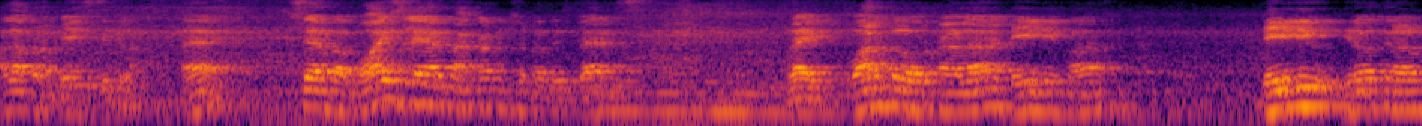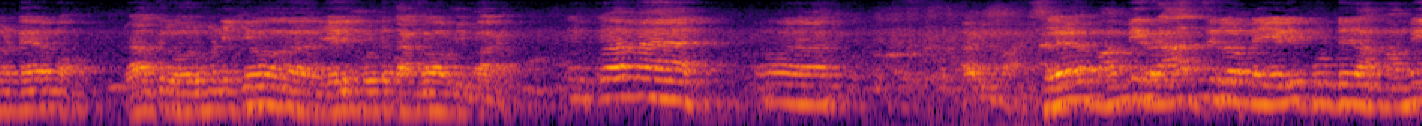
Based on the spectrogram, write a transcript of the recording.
அது அப்புறம் பேசிக்கலாம். சரி அப்ப பாய்ஸ்ல யார் தங்கன்னு சொன்னது? பேரண்ட்ஸ் ரைட் வாரத்துல ஒரு நாளா டெய்லியுமா டெய்லி இருபத்தி நாலு மணி நேரமும் ராத்திரி ஒரு மணிக்கும் எழுதி போட்டு தங்கம் அப்படிம்பாங்க. சில வேளை மம்மி ராத்திரில உன்னை எழுதி போட்டு அந்த மம்மி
